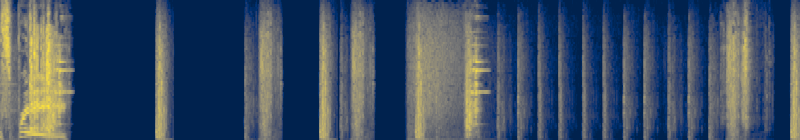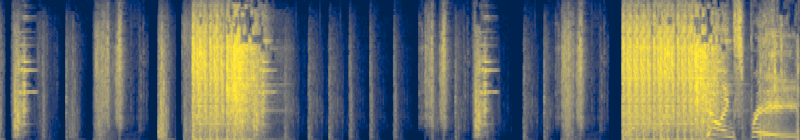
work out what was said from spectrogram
Killing spree! Killing spree!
